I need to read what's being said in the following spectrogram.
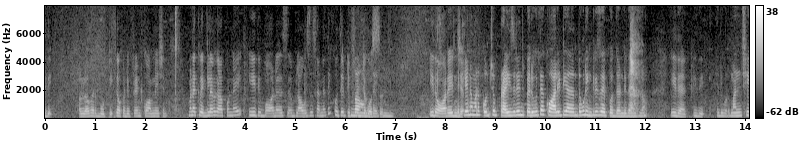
ఇది లోవర్ బూటీ ఇది ఒక డిఫరెంట్ కాంబినేషన్ మనకు రెగ్యులర్ కాకుండా ఇది బార్డర్స్ బ్లౌజెస్ అనేది కొద్దిగా డిఫరెంట్గా వస్తుంది. ఇది ఆరెంజ్ ఎట్లయినా మనకు కొంచెం ప్రైస్ రేంజ్ పెరిగితే క్వాలిటీ అదంతా కూడా ఇంక్రీజ్ అయిపోద్ది అండి దాంట్లో. ఇది ఇది. ఇది కూడా మంచి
